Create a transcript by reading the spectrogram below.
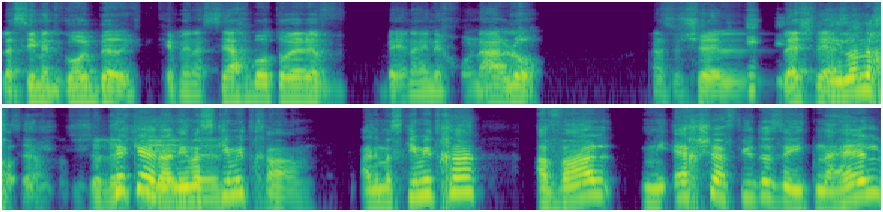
לשים את גולדברג כמנצח באותו ערב בעיניי נכונה? לא. אני חושב שלשלי היה צריך חושב כן, כן, אני מסכים איתך, אני מסכים איתך, אבל מאיך שהפיוד הזה התנהל,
